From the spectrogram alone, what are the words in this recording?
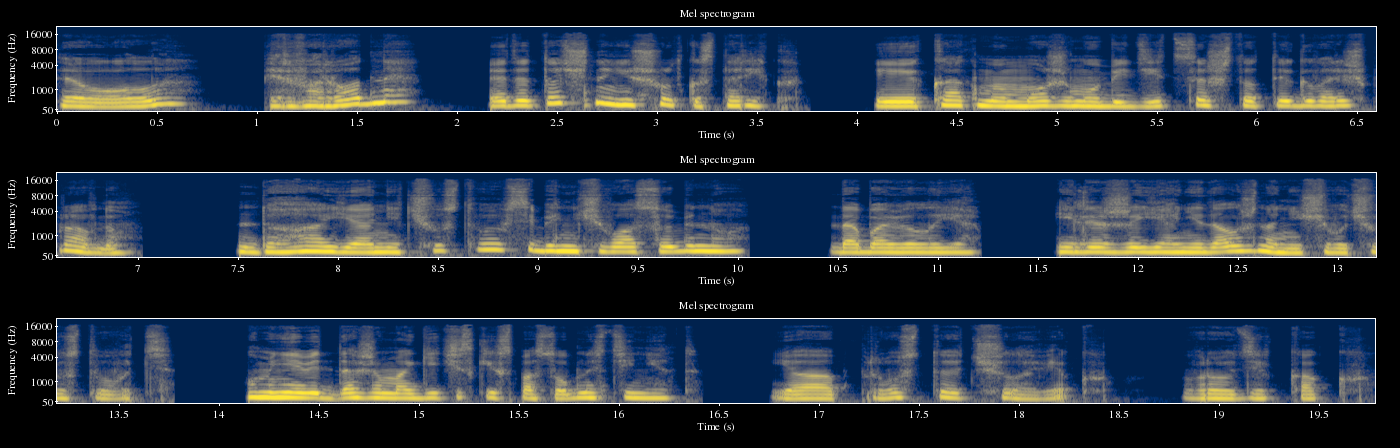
Теола? Первородная? Это точно не шутка, старик. И как мы можем убедиться, что ты говоришь правду? Да, я не чувствую в себе ничего особенного, добавила я. Или же я не должна ничего чувствовать? У меня ведь даже магических способностей нет. Я просто человек, вроде как.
